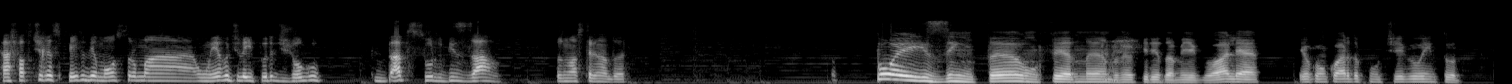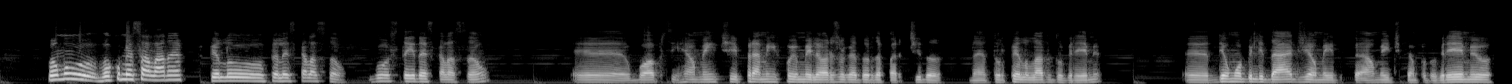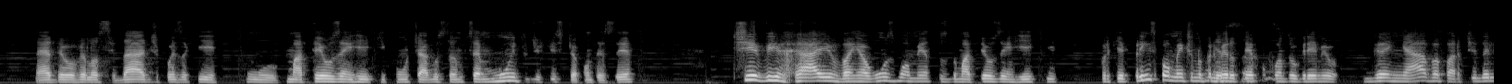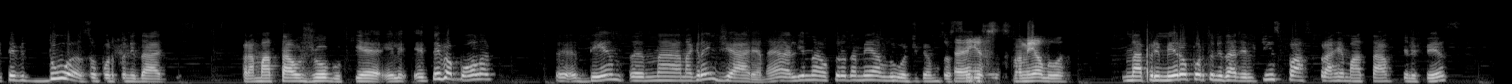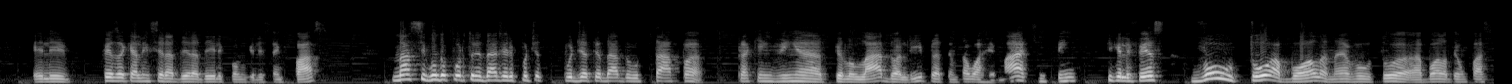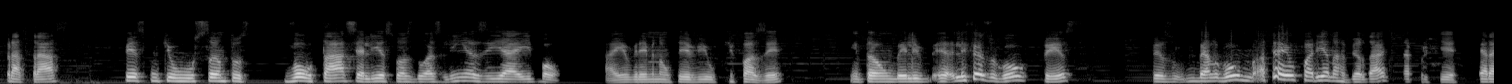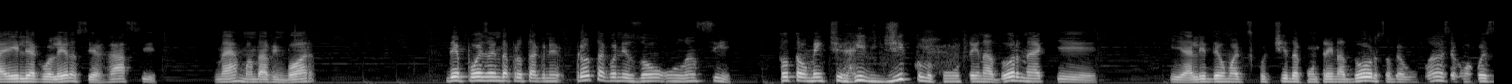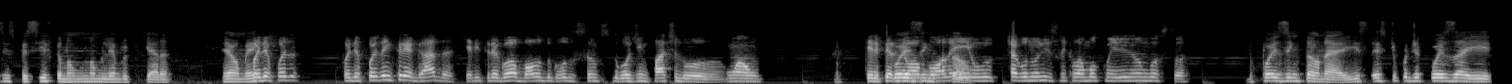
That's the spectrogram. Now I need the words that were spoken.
Eu acho falta de respeito demonstra uma, um erro de leitura de jogo absurdo, bizarro do nosso treinador. Pois então, Fernando, meu querido amigo, olha, eu concordo contigo em tudo. Vamos, vou começar lá, né, pelo, pela escalação. Gostei da escalação. É, o Bobson realmente, para mim, foi o melhor jogador da partida, né, pelo lado do Grêmio. É, deu mobilidade ao meio, ao meio de campo do Grêmio, né, deu velocidade, coisa que com o Matheus Henrique, com o Thiago Santos é muito difícil de acontecer. Tive raiva em alguns momentos do Matheus Henrique, porque principalmente no primeiro tempo, quando o Grêmio ganhava a partida, ele teve duas oportunidades para matar o jogo, que é ele, ele teve a bola eh, dentro, na, na, grande área, né? Ali na altura da meia-lua, digamos assim. É isso, na meia-lua. Na primeira oportunidade, ele tinha espaço para arrematar o que ele fez. Ele fez aquela enceradeira dele, como ele sempre faz. Na segunda oportunidade, ele podia, podia ter dado o tapa para quem vinha pelo lado ali para tentar o arremate, enfim. O que, que, ele fez? Voltou a bola, né? Voltou a bola, deu um passe para trás, fez com que o Santos voltasse ali as suas duas linhas e aí, bom, aí o Grêmio não teve o que fazer. Então ele, ele fez o gol, fez, fez um belo gol. Até eu faria na verdade, né? Porque era ele a goleira, se errasse, né? Mandava embora. Depois ainda protagonizou um lance totalmente ridículo com o treinador, né? Que, que ali deu uma discutida com o treinador sobre algum lance, alguma coisa específica, não, não me lembro o que era realmente. Foi depois, foi depois da entregada, que ele entregou a bola do gol do Santos, do gol de empate do 1 a 1 Que ele perdeu pois a bola então. e o Thiago Nunes reclamou com ele e não gostou. Pois então, né? Esse tipo de coisa aí,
